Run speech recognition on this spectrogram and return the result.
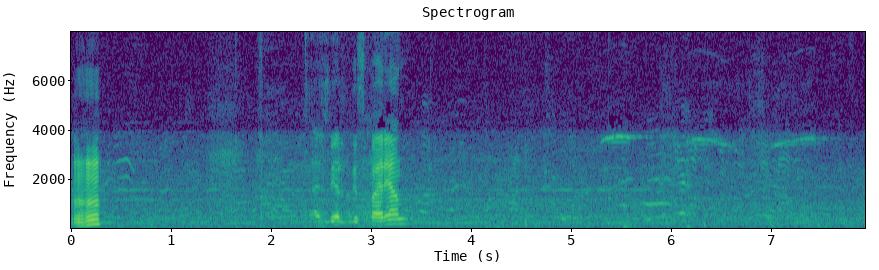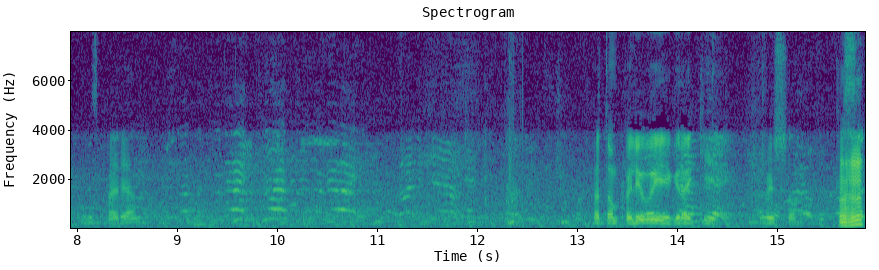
Угу. Альберт Гаспарян. Гаспарян. Потом полевые игроки вышел. Угу.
